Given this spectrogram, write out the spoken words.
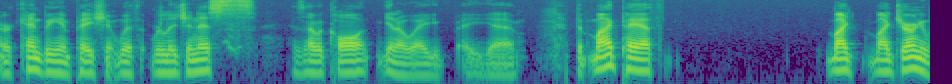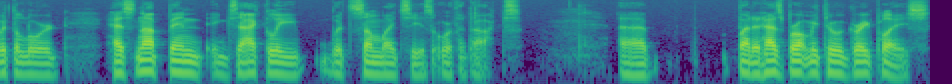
or can be impatient with religionists, as I would call it. You know, a a uh, the, my path, my my journey with the Lord, has not been exactly what some might see as orthodox, uh, but it has brought me to a great place.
